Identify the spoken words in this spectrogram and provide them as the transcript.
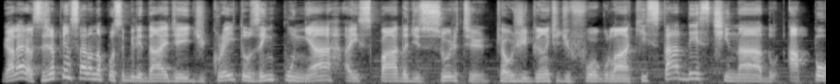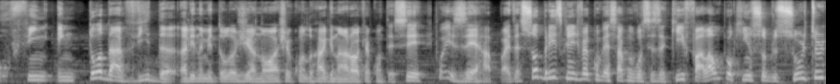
Galera, vocês já pensaram na possibilidade aí de Kratos empunhar a espada de Surtur, que é o gigante de fogo lá, que está destinado a pôr fim em toda a vida ali na mitologia nórdica quando Ragnarok acontecer? Pois é, rapaz, é sobre isso que a gente vai conversar com vocês aqui, falar um pouquinho sobre o Surtur,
